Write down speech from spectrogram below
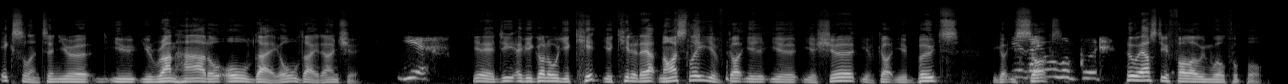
Excellent. And you're, you, you run hard all, all day, all day, don't you? Yes. Yeah. Do you, have you got all your kit? You're kitted out nicely. You've got your, your, your shirt. You've got your boots. You've got your Yeah, they socks. all look good. Who else do you follow in world football?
